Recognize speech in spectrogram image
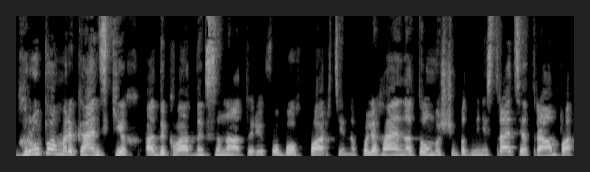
Група американських адекватних сенаторів обох партій наполягає на тому, щоб адміністрація Трампа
